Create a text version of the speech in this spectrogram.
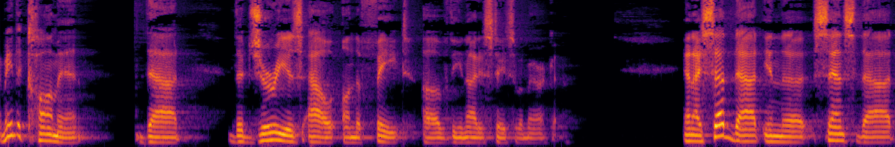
I made the comment that the jury is out on the fate of the United States of America. And I said that in the sense that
